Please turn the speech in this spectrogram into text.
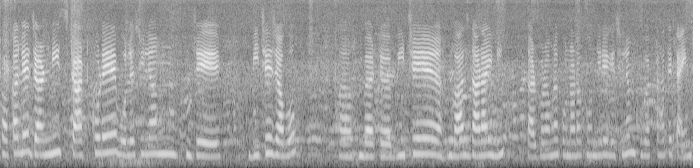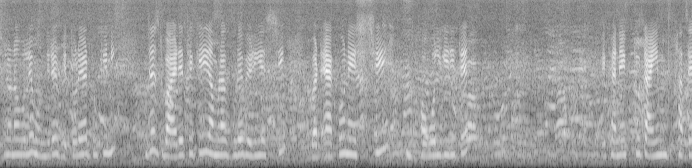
সকালে জার্নি স্টার্ট করে বলেছিলাম যে বিচে যাব বাট বিচে বাস দাঁড়ায়নি। তারপর আমরা কোনারক মন্দিরে গেছিলাম। খুব একটা হাতে টাইম ছিল না বলে মন্দিরের ভেতরে আর ঢুকিনি। জাস্ট বাইরে থেকেই আমরা ঘুরে বেরিয়ে এসেছি। বাট এখন এসছি ধবলগিরিতে। এখানে একটু টাইম হাতে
